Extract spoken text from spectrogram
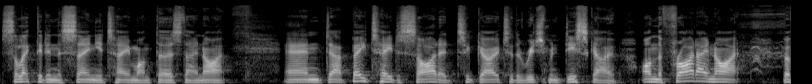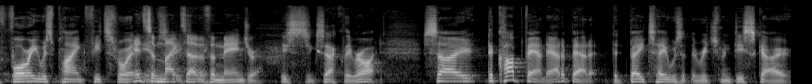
selected in the senior team on Thursday night. And uh, BT decided to go to the Richmond Disco on the Friday night before he was playing Fitzroy. at Had some mates over for Mandurah. This is exactly right. So the club found out about it that BT was at the Richmond Disco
